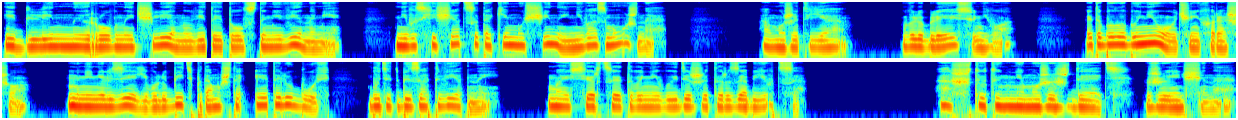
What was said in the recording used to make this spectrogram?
и длинный ровный член, увитый толстыми венами. Не восхищаться таким мужчиной невозможно. А может, я влюбляюсь в него? Это было бы не очень хорошо. Мне нельзя его любить, потому что эта любовь будет безответной. Моё сердце этого не выдержит и разобьется. А что ты мне можешь дать, женщина?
